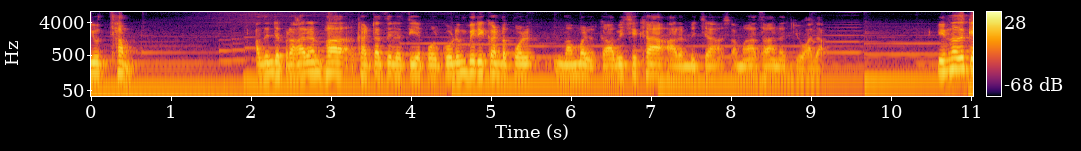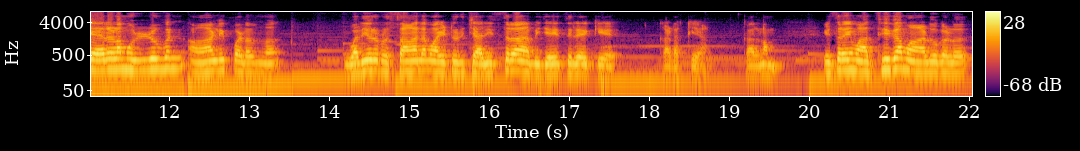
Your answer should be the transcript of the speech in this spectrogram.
യുദ്ധം അതിന്റെ പ്രാരംഭ ഘട്ടത്തിലെത്തിയപ്പോൾ കൊടുമ്പിരി കണ്ടപ്പോൾ നമ്മൾ കാവിശിഖ ആരംഭിച്ച സമാധാന ജ്വാല. ഇന്നത് കേരളം മുഴുവൻ ആളിപ്പടർന്ന് വലിയൊരു പ്രസ്ഥാനമായിട്ടൊരു ചരിത്ര വിജയത്തിലേക്ക് കടക്കുകയാണ്. കാരണം ഇത്രയും അധികം ആളുകൾ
